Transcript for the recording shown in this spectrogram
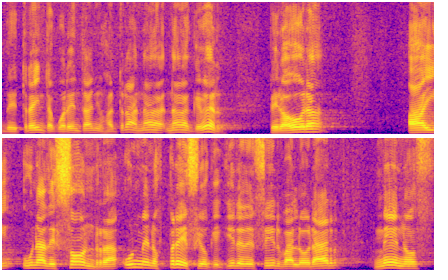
de 30, 40 años atrás, nada, nada que ver. Pero ahora hay una deshonra, un menosprecio que quiere decir valorar menos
